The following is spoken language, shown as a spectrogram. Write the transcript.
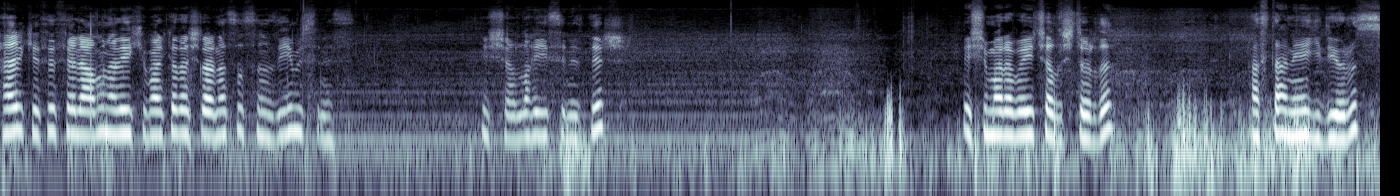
Herkese selamun aleyküm arkadaşlar. Nasılsınız? iyi misiniz? İnşallah iyisinizdir. Eşim arabayı çalıştırdı. Hastaneye gidiyoruz.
